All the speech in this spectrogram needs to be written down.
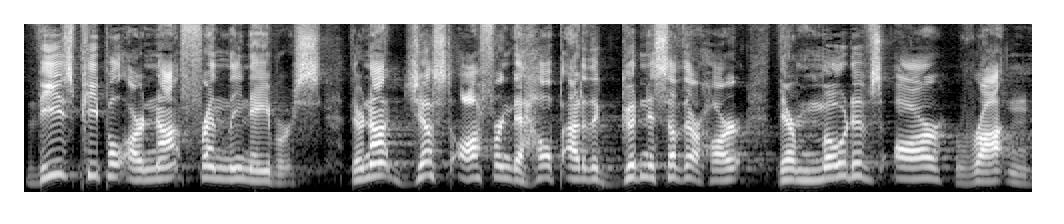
These people are not friendly neighbors. They're not just offering to help out of the goodness of their heart, their motives are rotten.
